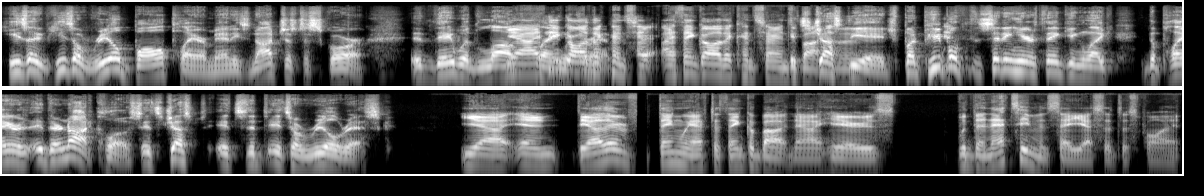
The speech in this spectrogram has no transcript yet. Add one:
he's a he's a real ball player, man. He's not just a scorer. They would love. Yeah, I think all Durant. the concern. I think all the concerns. It's just the age, but people sitting here thinking like the players, they're not close. It's just it's a, it's a real risk. Yeah, and the other thing we have to think about now here is would the Nets even say yes at this point?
